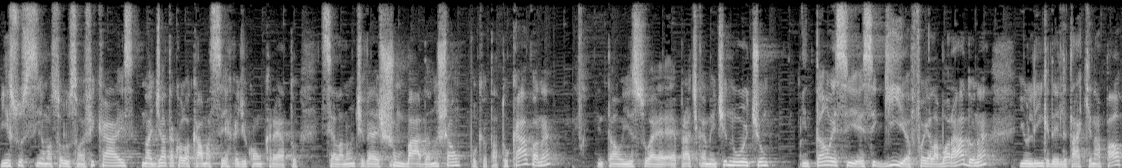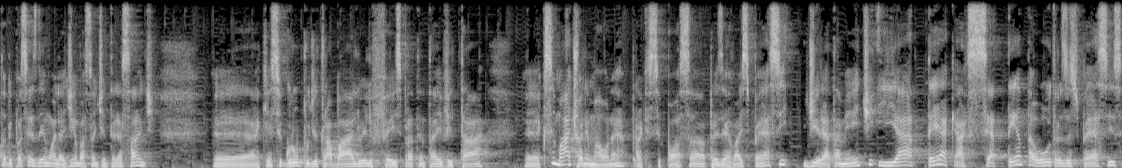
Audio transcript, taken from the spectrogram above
Isso sim é uma solução eficaz. Não adianta colocar uma cerca de concreto se ela não tiver chumbada no chão, porque o tatu cava, né? Então isso é, é praticamente inútil. Então esse, esse guia foi elaborado, né? E o link dele está aqui na pauta. Depois vocês deem uma olhadinha, bastante interessante é, que esse grupo de trabalho ele fez para tentar evitar é, que se mate o animal, né? Para que se possa preservar a espécie diretamente e até a 70 outras espécies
